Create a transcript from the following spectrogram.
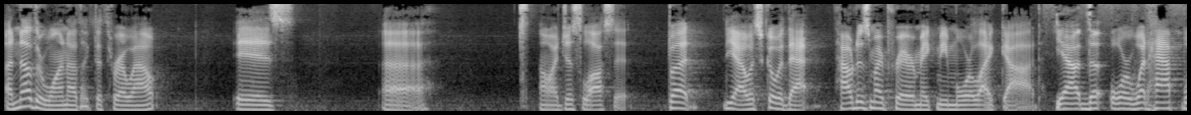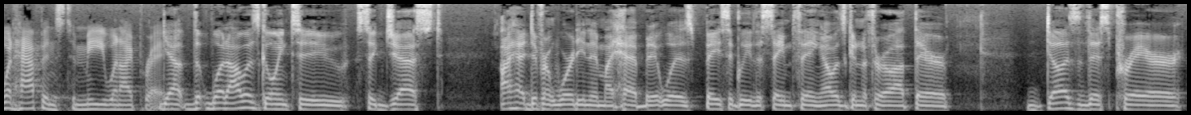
another one I'd like to throw out is, uh, oh, I just lost it. But yeah, let's go with that. How does my prayer make me more like God? Yeah, the Or what hap- what happens to me when I pray? yeah the, what I was going to suggest. I had different wording in my head, but it was basically the same thing. I was going to throw out there. Does this prayer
